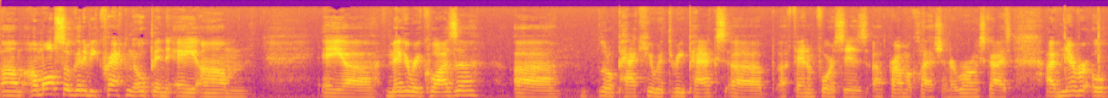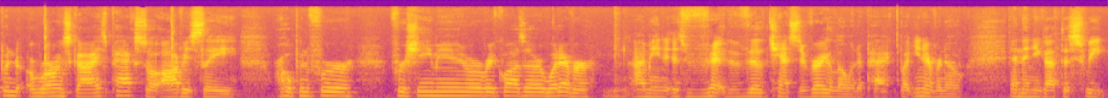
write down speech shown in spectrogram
um, I'm also going to be cracking open a um, a uh, Mega Rayquaza uh, little pack here with three packs: uh, a Phantom Forces, a Primal Clash, and a Roaring Skies. I've never opened a Roaring Skies pack, so obviously we're hoping for for Shaymin or Rayquaza or whatever. I mean, it's the chances are very low in a pack, but you never know. And then you got the sweet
